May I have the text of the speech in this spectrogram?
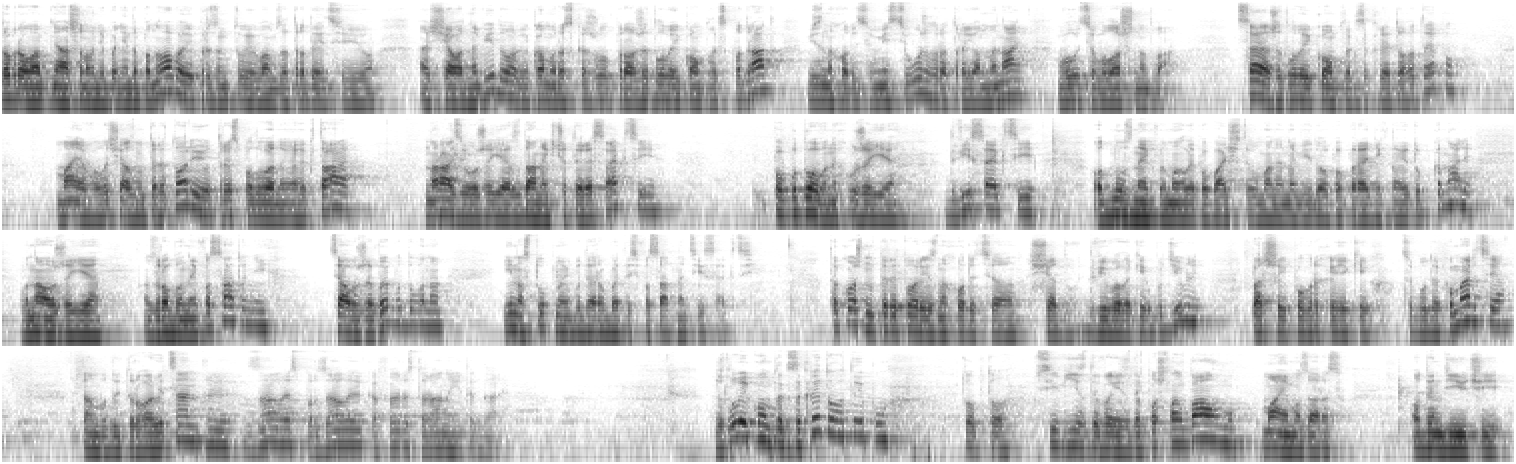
Доброго вам дня, шановні пані та панове, і презентую вам за традицією е, ще одне відео, в якому розкажу про житловий комплекс Квадрат. Він знаходиться в місті Ужгород, район Минай, вулиця Волошина, 2. Це житловий комплекс закритого типу, має величезну територію 3,5 гектари. Наразі вже є зданих 4 секції. Побудованих вже є дві секції. Одну з них ви могли побачити у мене на відео попередніх на YouTube каналі. Вона вже є зроблений фасад у ній. Ця вже вибудована. І наступною буде робитись фасад на цій секції. Також на території знаходиться ще дві великих будівлі, перші поверхи яких це буде комерція. Там будуть торгові центри, зали, спортзали, кафе, ресторани і так далі. Житловий комплекс закритого типу, тобто всі в'їзди, виїзди по шлагбауму. Маємо зараз один діючий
